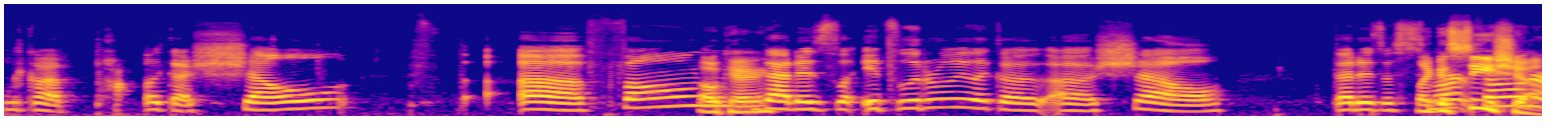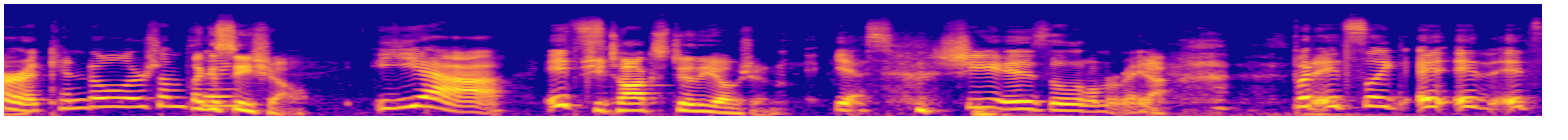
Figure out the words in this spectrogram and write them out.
like a like a shell uh phone Okay. that is it's literally like a, a shell that is a Like a seashell. or a Kindle or something. Like a seashell. Yeah. It's She talks to the ocean. yes, she is the little mermaid. Yeah. But it's like it, it it's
